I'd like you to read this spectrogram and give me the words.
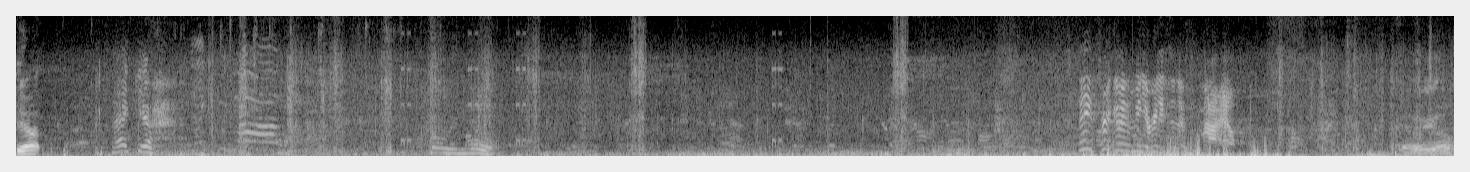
Yep. Thank you. Holy moly. Thanks for giving me a reason to smile. There we go.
